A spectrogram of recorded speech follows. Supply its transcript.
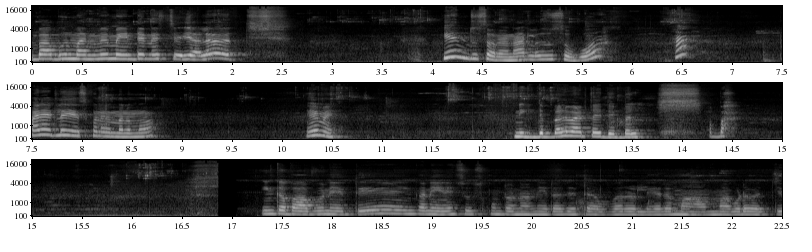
బాబుని మనమే మెయింటెనెన్స్ చేయాలో? ఏం చూస్తావు నాన్న అట్లా చూసావు పని ఎట్లా చేసుకునేది మనము? ఏమే? నీకు దెబ్బలు పడతాయి దెబ్బలు. అబ్బా! ఇంకా బాబుని అయితే ఇంకా నేనే చూసుకుంటున్నాను ఈరోజు అయితే ఎవ్వరు లేరు. మా అమ్మ కూడా వచ్చి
